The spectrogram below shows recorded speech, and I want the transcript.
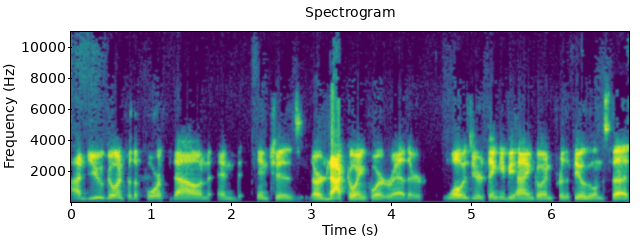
on you going for the fourth down and inches, or not going for it rather. What was your thinking behind going for the field goal instead?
